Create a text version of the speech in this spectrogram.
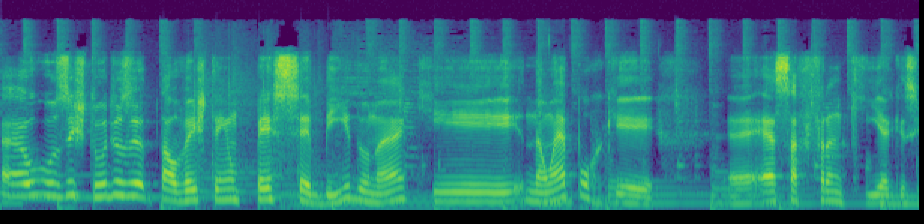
É, os estúdios eh, talvez tenham percebido, né, que não é porque é, essa franquia que se,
